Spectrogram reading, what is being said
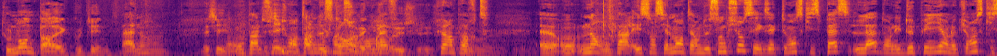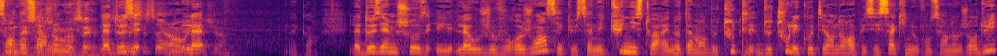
Tout le monde parle avec Poutine. Non. On parle surtout en termes de sanctions. bref, peu importe. Euh, non, on parle essentiellement en termes de sanctions. C'est exactement ce qui se passe là dans les deux pays, en l'occurrence, qui sont concernés. La deuxième. D'accord. La deuxième chose, et là où je vous rejoins, c'est que ça n'est qu'une histoire, et notamment de, toutes les, de tous les côtés en Europe, et c'est ça qui nous concerne aujourd'hui,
